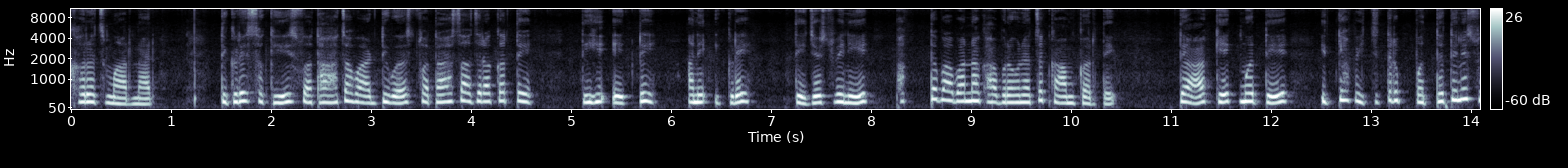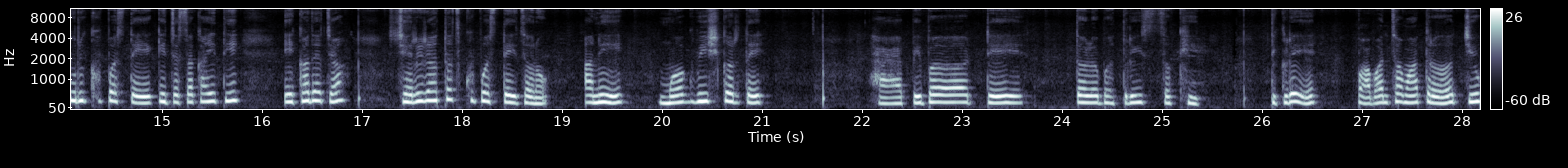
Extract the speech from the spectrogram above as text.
खरंच मारणार. तिकडे सखी स्वतःचा वाढदिवस स्वतः साजरा करते. तीही एकटी आणि इकडे तेजस्विनी फक्त बाबांना घाबरवण्याचं काम करते. त्या केकमध्ये इतक्या विचित्र पद्धतीने सुरी खूप असते की जसं काही ती एखाद्याच्या शरीरातच खूप असते जणू आणि मग विश करते. हॅपी बर्थडे तळभद्री सखी. तिकडे बाबांचा मात्र जीव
